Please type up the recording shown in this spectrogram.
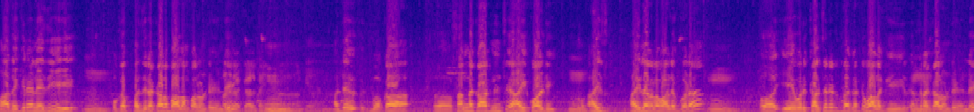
మా దగ్గర అనేది. ఒక పది రకాల బాదం పాలు ఉంటాయండి. అంటే ఒక సన్న కాటు నుంచి high quality high high level వాళ్ళకి కూడా ఊరి కల్చర్ తగ్గట్టు వాళ్ళకి రకరకాలు ఉంటాయండి.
